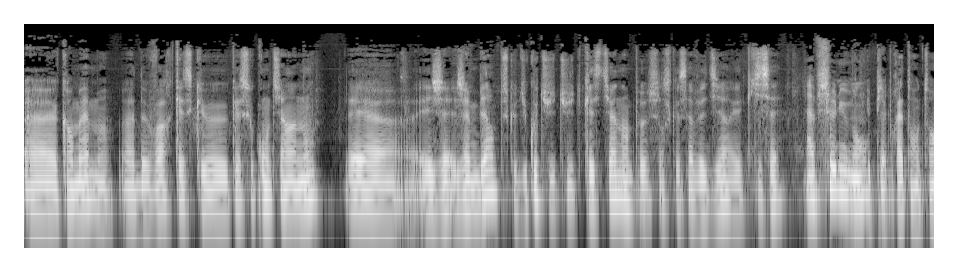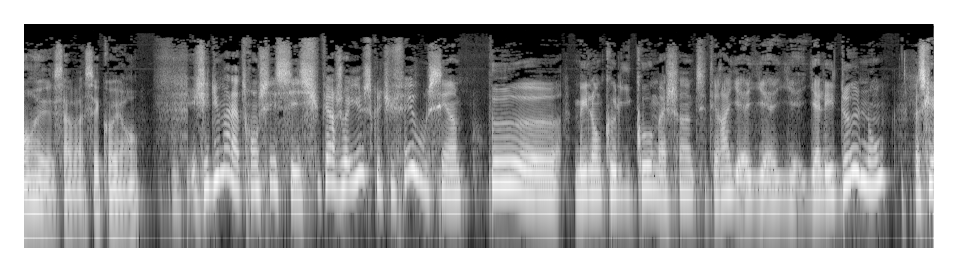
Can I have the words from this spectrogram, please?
euh, quand même de voir qu'est-ce que qu'est-ce que contient un nom. Et, euh, et j'aime bien, parce que du coup, tu, tu, te questionnes un peu sur ce que ça veut dire et qui c'est. Absolument. Et puis après, t'entends et ça va, c'est cohérent. J'ai du mal à trancher. C'est super joyeux ce que tu fais ou c'est un peu euh, mélancolico, machin, etc. Il y a, y, a, y a, les deux, non? Parce que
